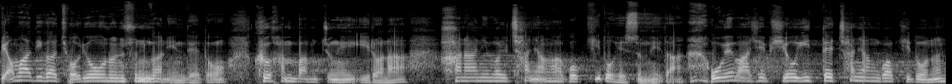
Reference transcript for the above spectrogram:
뼈마디가 저려오는 순간인데도 그 한밤중에 일어나 하나님을 찬양하고 기도했습니다. 오해 마십시오. 이때 찬양과 기도는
